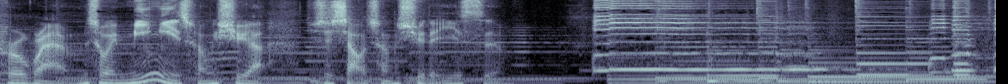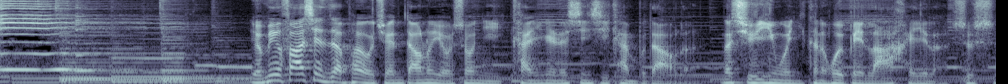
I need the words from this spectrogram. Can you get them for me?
program。所谓迷你程序啊，就是小程序的意思。有没有发现，在朋友圈当中，有时候你看一个人的信息看不到了，那其实因为你可能会被拉黑了，是不是？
